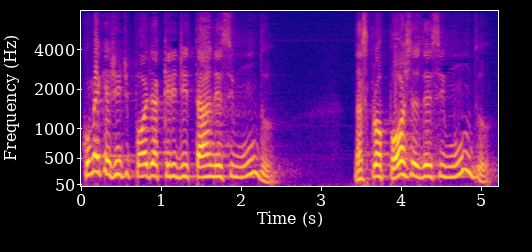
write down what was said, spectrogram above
como é que a gente pode acreditar nesse mundo? Nas propostas desse mundo?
